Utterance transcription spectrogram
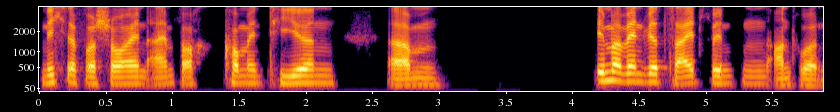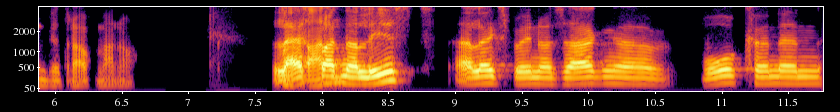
Nicht davor scheuen, einfach kommentieren. Ähm, immer wenn wir Zeit finden, antworten wir drauf, Manu. Last but not least, Alex, will ich noch sagen, äh, wo können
